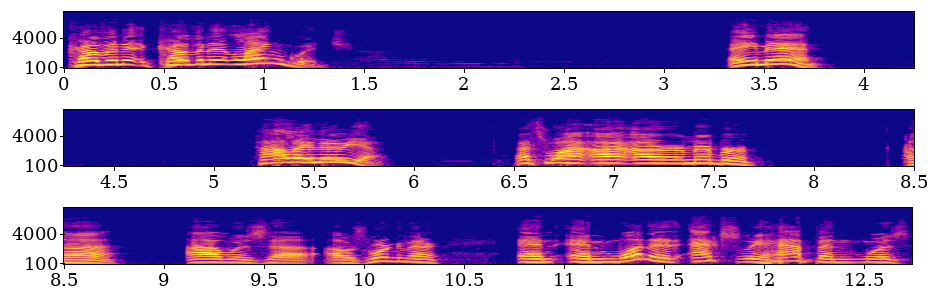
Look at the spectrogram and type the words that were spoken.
Covenant, covenant language. Amen. Hallelujah. That's why I, I remember uh, I was uh, I was working there, and and what had actually happened was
